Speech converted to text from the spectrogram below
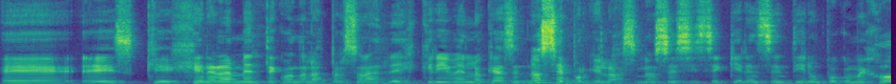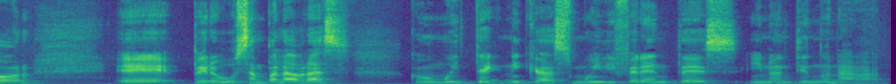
Eh, es que generalmente cuando las personas describen lo que hacen, no sé por qué lo hacen, no sé si se quieren sentir un poco mejor, eh, pero usan palabras como muy técnicas, muy diferentes y no entiendo nada.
